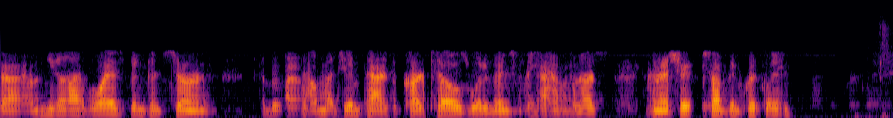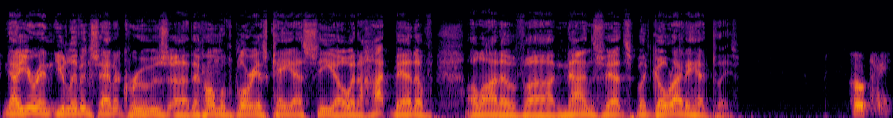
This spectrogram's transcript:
Um, you know, I've always been concerned about how much impact the cartels would eventually have on us. Can I share something quickly? Now you're in. You live in Santa Cruz, uh, the home of glorious KSCO, and a hotbed of a lot of uh, nonsense. But go right ahead, please. Okay,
